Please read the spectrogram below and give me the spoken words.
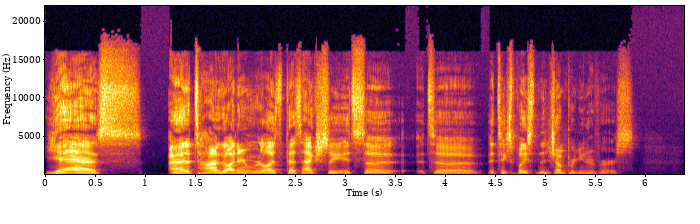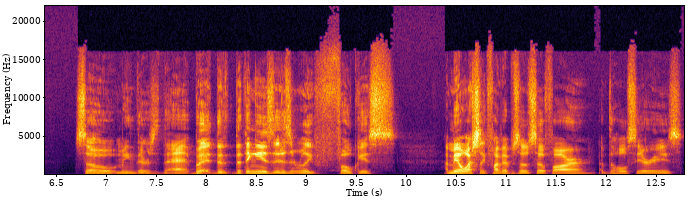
Yes. At the time though, I didn't realize that that's actually it's a it's a it takes place in the Jumper universe. So I mean, there's that. But the the thing is, it doesn't really focus. I mean, I watched like five episodes so far of the whole series.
